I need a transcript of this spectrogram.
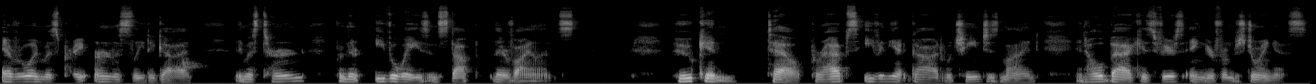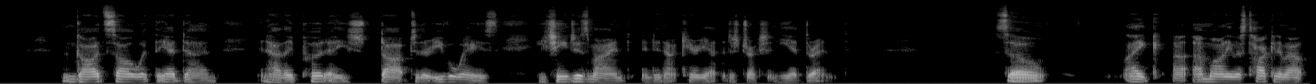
everyone must pray earnestly to God. They must turn from their evil ways and stop their violence. Who can tell? Perhaps even yet God will change his mind and hold back his fierce anger from destroying us. When God saw what they had done and how they put a stop to their evil ways, he changed his mind and did not carry out the destruction he had threatened. So, like uh, Amani was talking about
